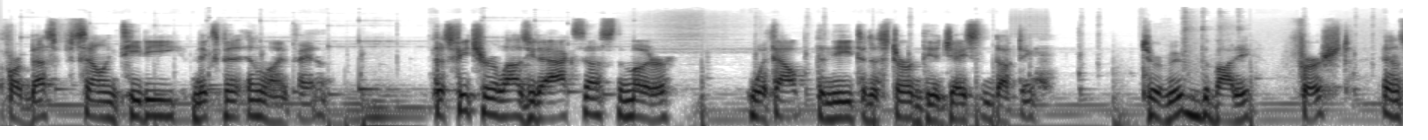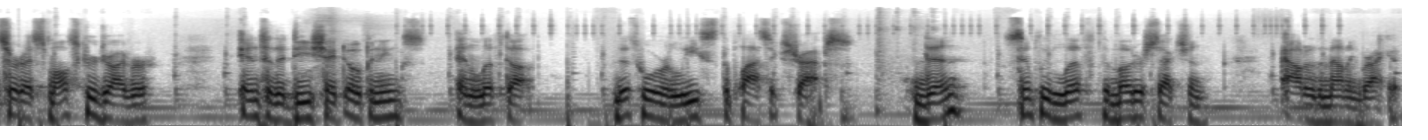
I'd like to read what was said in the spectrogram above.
of our best-selling TD-MIXVENT inline fan. This feature allows you to access the motor without the need to disturb the adjacent ducting. To remove the body, first insert a small screwdriver into the D-shaped openings and lift up. This will release the plastic straps. Then, simply lift the motor section out of the mounting bracket.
